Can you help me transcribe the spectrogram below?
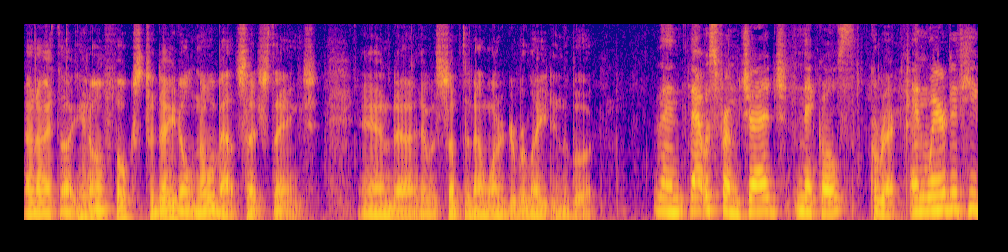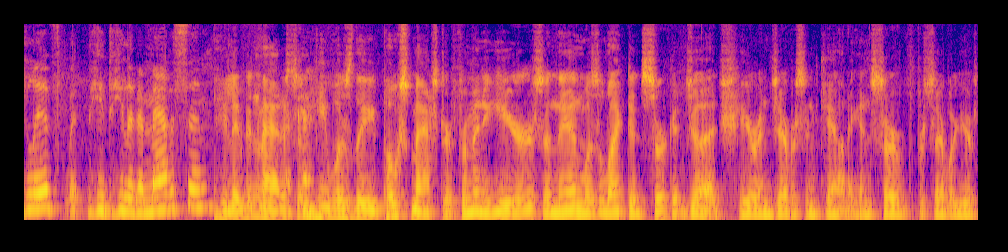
and I thought, you know, folks today don't know about such things. And uh, it was something I wanted to relate in the book. And that was from Judge Nichols. Correct. And where did he live? He, he lived in Madison? He lived in Madison. Okay. He was the postmaster for many years and then was elected circuit judge here in Jefferson County and served for several years.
